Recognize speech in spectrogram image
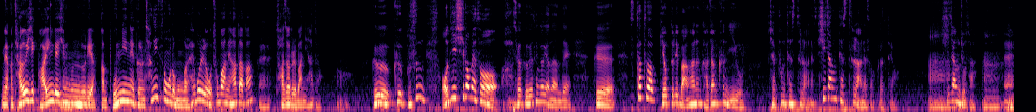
근데 약간 자의식 과잉되신 분들이 약간 본인의 그런 창의성으로 뭔가를 해보려고 초반에 하다가 네. 좌절을 많이 하죠. 그, 그 무슨, 어디 실험에서, 아, 제가 그게 생각이 안 나는데, 그 스타트업 기업들이 망하는 가장 큰 이유, 제품 테스트를 안 해서, 시장 테스트를 안 해서 그렇대요. 아. 시장 조사. 아. 예.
